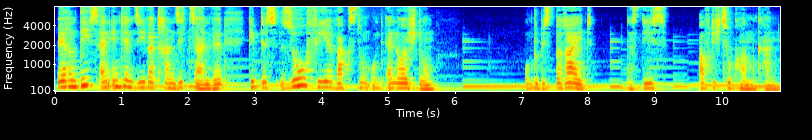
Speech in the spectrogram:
Während dies ein intensiver Transit sein wird, gibt es so viel Wachstum und Erleuchtung und du bist bereit, dass dies auf dich zukommen kann.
